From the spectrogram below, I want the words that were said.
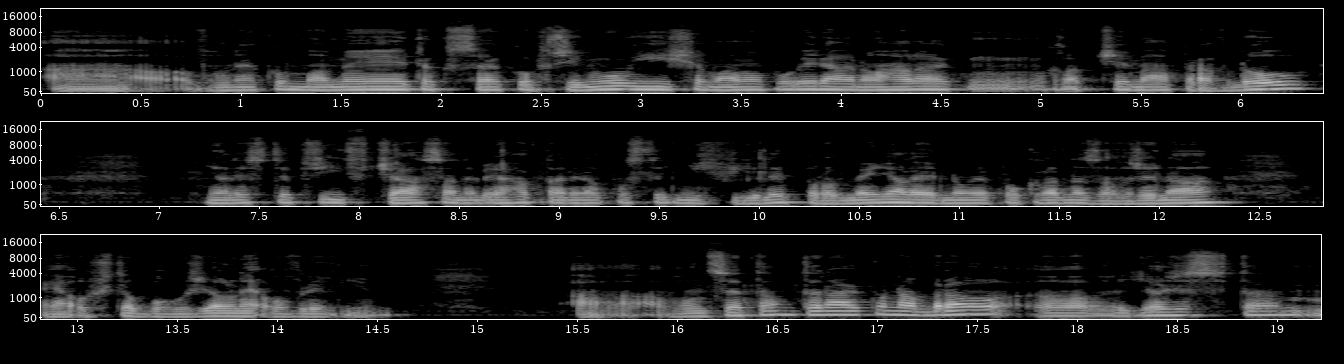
A on jako mami, tak se jako přimluvíš a máma povídá, no hele, chlapče má pravdu, měli jste přijít včas a neběhat tady na poslední chvíli, promiň, ale jednou je pokladna zavřená a já už to bohužel neovlivním. A on se tam teda jako nabral, uh, viděl, že si tam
